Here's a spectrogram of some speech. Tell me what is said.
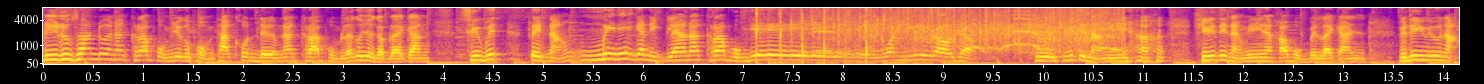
วัสดีทุกท่านด้วยนะครับ ผมอยู่กับผมทักคนเดิมนะครับ ผมแล้วก็อยู่กับรายการชีวิตติดหนังมินิกันอีกแล้วนะครับผมเย้วันนี้เราจะคือชีวิตติดหนังมินิชีวิตติดหนังมินินะครับผมเป็นรายการรีวิวหนัง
